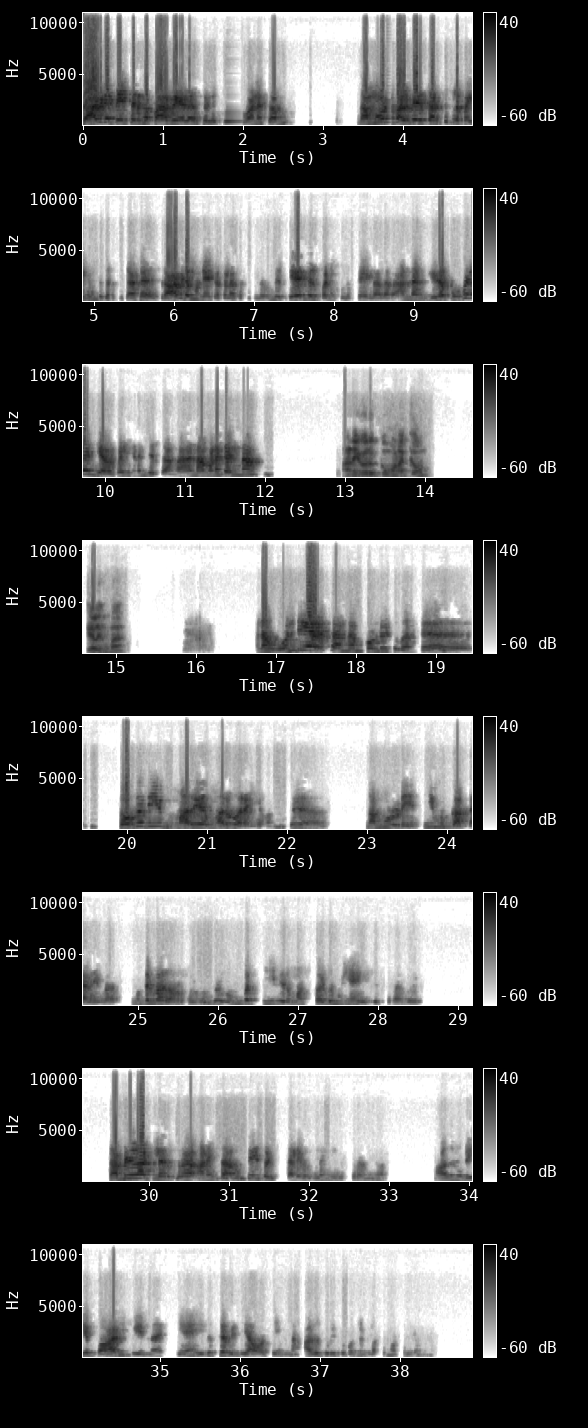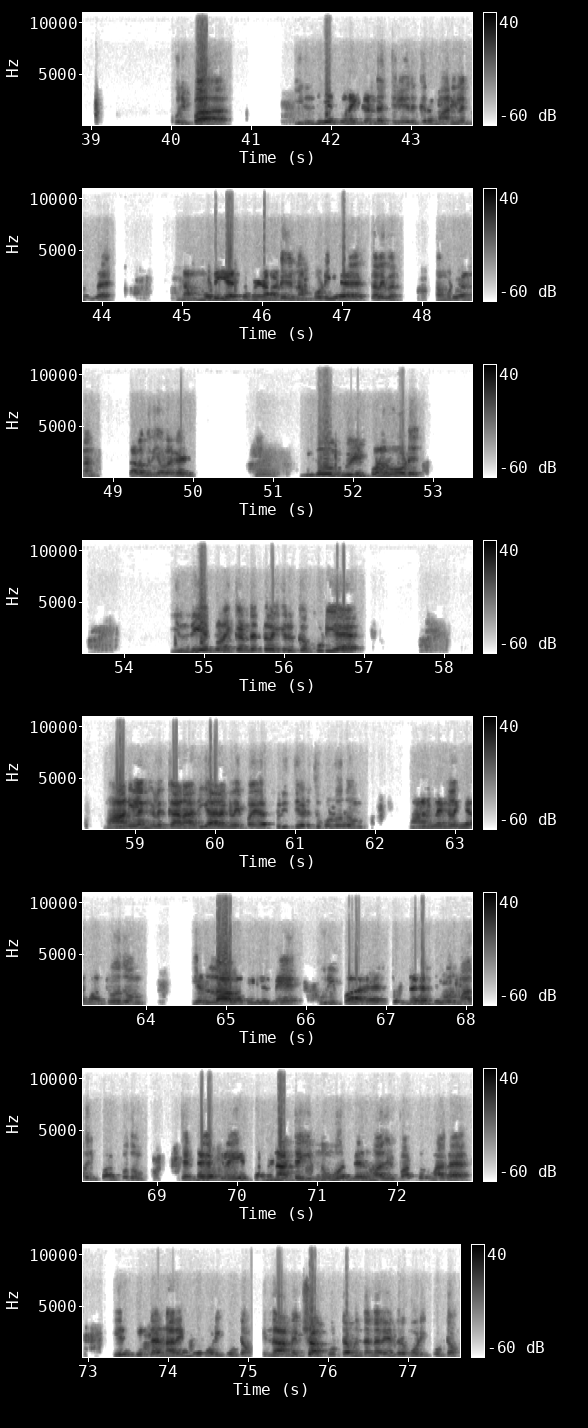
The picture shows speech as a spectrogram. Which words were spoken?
திராவிட பேச்சரங்க பார்வையாளர்களுக்கு வணக்கம். நம்மோடு பல்வேறு கருத்துக்களை பகிர்ந்துக்கிறதுக்காக திராவிட முன்னேற்ற கழகத்திலிருந்து தேர்தல் பணிக்குழு செயலாளர் அண்ணன் இள புகழஞ்சி அவர்கள் இணைஞ்சிருக்காங்க. அண்ணா வணக்கங்கண்ணா அனைவருக்கும் வணக்கம். கேளுங்கம்மா. ஆனா ஒன்றிய அரசாங்கம் கொண்டுட்டு வந்த தொகுதி மறு மறுவரைய வந்து நம்மளுடைய திமுக தலைவர் முதல்வர் அவர்கள் வந்து ரொம்ப தீவிரமா கடுமையா எதிர்க்கிறாரு. தமிழ்நாட்டுல இருக்கிற அனைத்து அரசியல் கட்சி தலைவர்களும் இருக்கிறாங்க. அதனுடைய பாதிப்பு என்ன? ஏன் எதிர்க்க வேண்டிய அவசியம் என்ன? அது குறித்து கொஞ்சம் விளக்கமா சொல்லுங்க. குறிப்பா இந்திய துணைக்கண்டத்தில் இருக்கிற மாநிலங்கள்ல நம்முடைய தமிழ்நாடு நம்முடைய தலைவர் நம்முடைய அண்ணன் தளபதி அவர்கள் மிகவும் விழிப்புணர்வோடு இந்திய துணைக்கண்டத்துல இருக்கக்கூடிய மாநிலங்களுக்கான அதிகாரங்களை ப- பிரித்து எடுத்துக் கொள்வதும் மாநிலங்களை ஏமாற்றுவதும் எல்லா வகையிலுமே குறிப்பாக தென்னகத்தை ஒரு மாதிரி பார்ப்பதும் தென்னகத்திலேயே தமிழ்நாட்டை இன்னும் ஒரு வேறு மாதிரி பார்ப்பதுமாக இருக்கின்ற நரேந்திர மோடி கூட்டம். இந்த அமித்ஷா கூட்டம் இந்த நரேந்திர மோடி கூட்டம்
